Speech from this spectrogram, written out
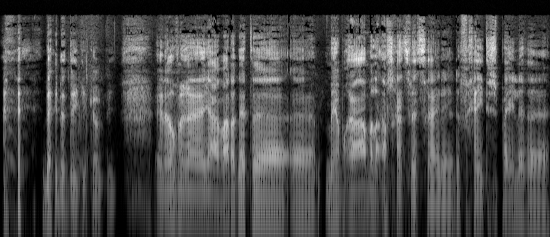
nee, dat denk ik ook niet. En over, ja, we hadden net memorabele afscheidswedstrijden. De vergeten speler.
